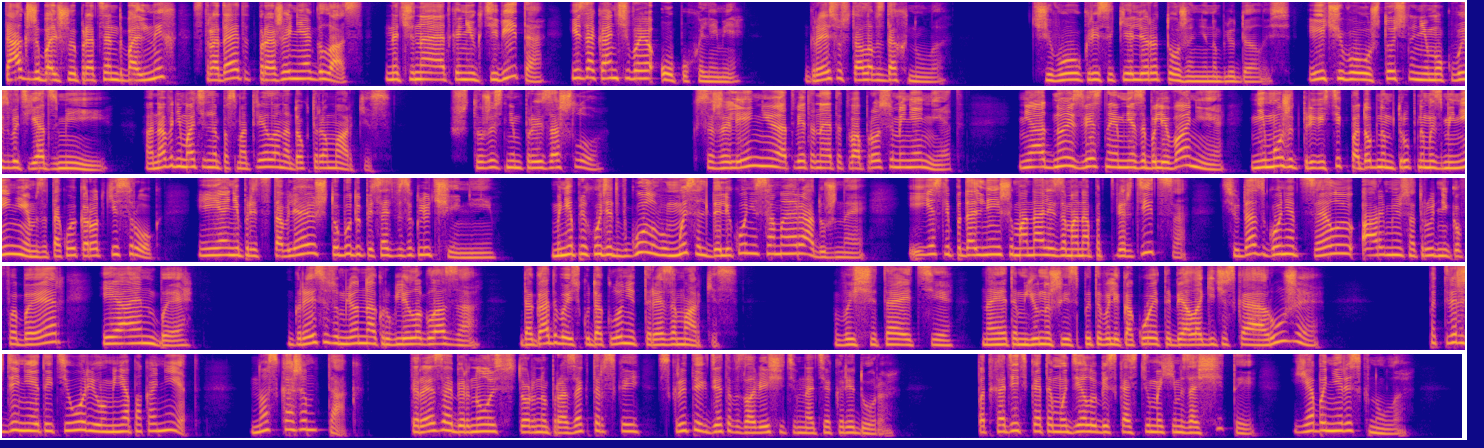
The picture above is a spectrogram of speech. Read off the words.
Также большой процент больных страдает от поражения глаз, начиная от конъюнктивита и заканчивая опухолями. Грейс устало вздохнула. Чего у Криса Келлера тоже не наблюдалось. И чего уж точно не мог вызвать яд змеи. Она внимательно посмотрела на доктора Маркис. Что же с ним произошло? К сожалению, ответа на этот вопрос у меня нет. Ни одно известное мне заболевание не может привести к подобным трупным изменениям за такой короткий срок, и я не представляю, что буду писать в заключении. Мне приходит в голову мысль далеко не самая радужная, и если по дальнейшим анализам она подтвердится, сюда сгонят целую армию сотрудников ФБР и АНБ. Грейс изумленно округлила глаза догадываясь, куда клонит Тереза Маркес. «Вы считаете, на этом юноше испытывали какое-то биологическое оружие?» «Подтверждения этой теории у меня пока нет, но скажем так». Тереза обернулась в сторону прозекторской, скрытой где-то в зловещей темноте коридора. «Подходить к этому делу без костюма химзащиты я бы не рискнула.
